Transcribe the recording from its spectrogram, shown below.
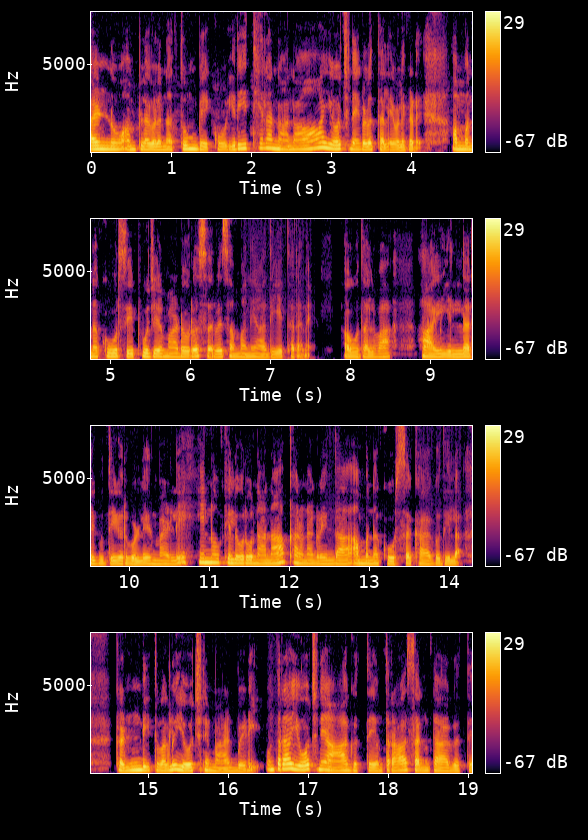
ಹಣ್ಣು, ಹಂಪ್ಲಗಳನ್ನು ತುಂಬಬೇಕು, ಈ ರೀತಿಯೆಲ್ಲ ನಾನಾ ಯೋಚನೆಗಳು ತಲೆ ಒಳಗಡೆ. ಅಮ್ಮನ ಕೂರಿಸಿ ಪೂಜೆ ಮಾಡೋರು ಸರ್ವೇ ಸಾಮಾನ್ಯ ಅದೇ ಥರನೇ. ಹೌದಲ್ವಾ? ಹಾಗೆ ಎಲ್ಲರಿಗೂ ದೇವರು ಒಳ್ಳೇದು ಮಾಡಲಿ. ಇನ್ನು ಕೆಲವರು ನಾನಾ ಕಾರಣಗಳಿಂದ ಅಮ್ಮನ ಕೂರ್ಸೋಕ್ಕಾಗೋದಿಲ್ಲ. ಖಂಡಿತವಾಗ್ಲೂ ಯೋಚನೆ ಮಾಡಬೇಡಿ. ಒಂಥರ ಯೋಚನೆ ಆಗುತ್ತೆ, ಒಂಥರ ಸಂಕಟ ಆಗುತ್ತೆ,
